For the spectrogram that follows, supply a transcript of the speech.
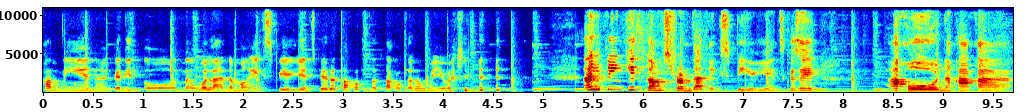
kami na ganito, na wala namang experience, pero takot na takot. Alam mo yun? I think it comes from that experience. Kasi ako, nakaka,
